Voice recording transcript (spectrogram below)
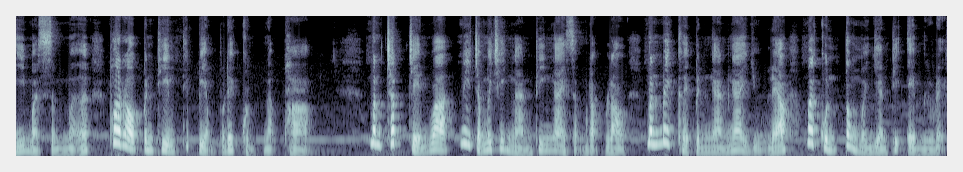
นี้มาเสมอ เพราะเราเป็นทีมที่เปี่ยมไปด้วยคุณภาพ มันชัดเจนว่านี่จะไม่ใช่งานที่ง่ายสำหรับเรา มันไม่เคยเป็นงานง่ายอยู่แล้วเมื่อคุณต้องมาเยือนที่เอมิเรต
